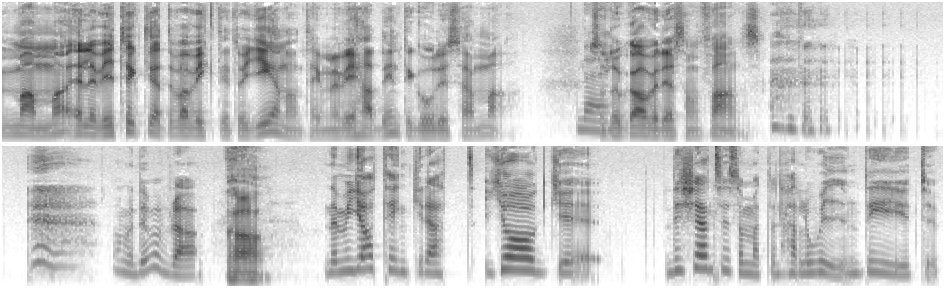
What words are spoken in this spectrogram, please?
mamma, eller vi tyckte att det var viktigt att ge någonting, men vi hade inte godis hemma. Nej. Så då gav vi det som fanns. Ja men det var bra. Ja. Nej men jag tänker att jag, det känns ju som att en halloween, det är ju typ,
